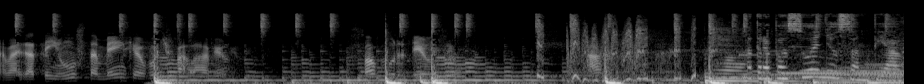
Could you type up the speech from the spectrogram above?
Ah, mas já tem uns também que eu vou te falar, viu? Só por Deus, viu? Ah, Atrapasueños Santiago.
